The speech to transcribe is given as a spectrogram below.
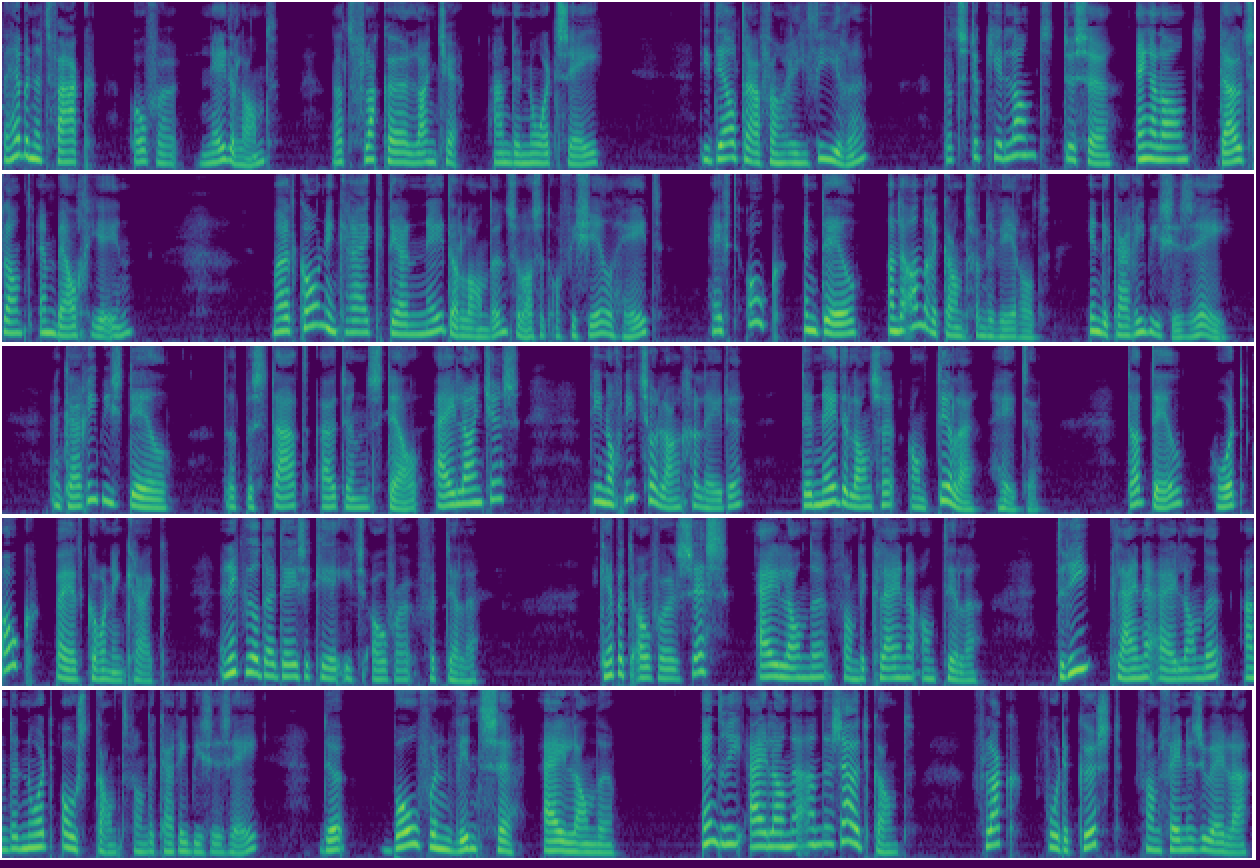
We hebben het vaak over Nederland, dat vlakke landje aan de Noordzee, die delta van rivieren, dat stukje land tussen Engeland, Duitsland en België in. Maar het Koninkrijk der Nederlanden, zoals het officieel heet, heeft ook een deel aan de andere kant van de wereld, in de Caribische Zee. Een Caribisch deel dat bestaat uit een stel eilandjes die nog niet zo lang geleden de Nederlandse Antillen heten. Dat deel hoort ook bij het Koninkrijk en ik wil daar deze keer iets over vertellen. Ik heb het over zes eilanden van de kleine Antillen. Drie kleine eilanden aan de noordoostkant van de Caribische Zee, de Bovenwindse eilanden. En drie eilanden aan de zuidkant, vlak voor de kust van Venezuela,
